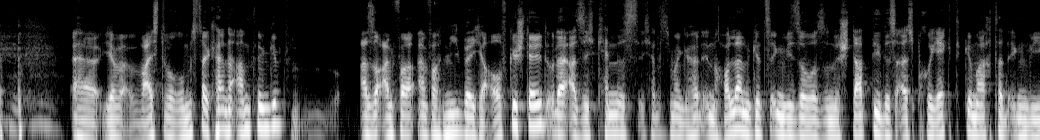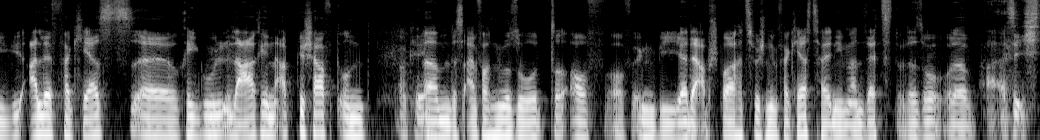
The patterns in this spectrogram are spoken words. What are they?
äh, ja, weißt du, warum es da keine Ampeln gibt? Also einfach, einfach nie welche aufgestellt? Oder also ich kenne das, ich hatte es mal gehört, in Holland gibt es irgendwie so, so eine Stadt, die das als Projekt gemacht hat, irgendwie alle Verkehrsregularien äh, abgeschafft und okay. ähm, das einfach nur so auf, auf irgendwie ja, der Absprache zwischen den Verkehrsteilnehmern setzt oder so. Oder also ich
